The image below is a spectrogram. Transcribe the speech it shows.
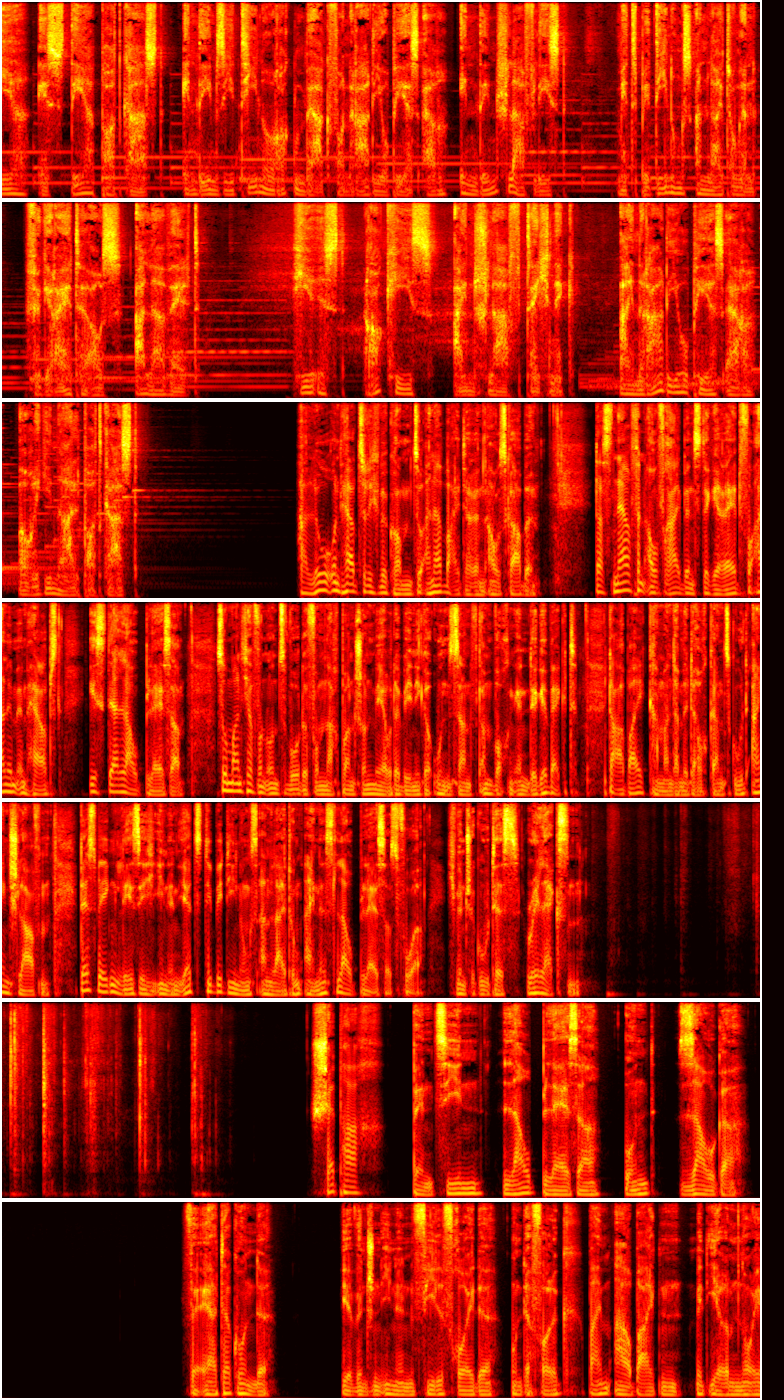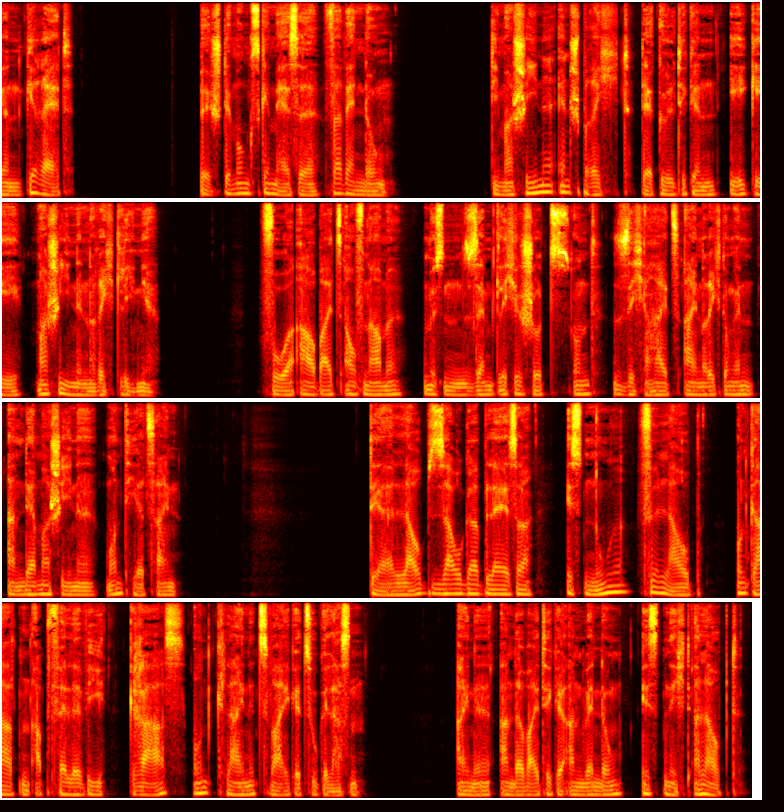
Hier ist der Podcast, in dem sie Tino Rockenberg von Radio PSR in den Schlaf liest. Mit Bedienungsanleitungen für Geräte aus aller Welt. Hier ist Rockies Einschlaftechnik. Ein Radio PSR Original Podcast. Hallo und herzlich willkommen zu einer weiteren Ausgabe. Das nervenaufreibendste Gerät, vor allem im Herbst, ist der Laubbläser. So mancher von uns wurde vom Nachbarn schon mehr oder weniger unsanft am Wochenende geweckt. Dabei kann man damit auch ganz gut einschlafen. Deswegen lese ich Ihnen jetzt die Bedienungsanleitung eines Laubbläsers vor. Ich wünsche gutes Relaxen. Scheppach, Benzin, Laubbläser und Sauger. Verehrter Kunde, wir wünschen Ihnen viel Freude und Erfolg beim Arbeiten mit Ihrem neuen Gerät. Bestimmungsgemäße Verwendung. Die Maschine entspricht der gültigen EG Maschinenrichtlinie. Vor Arbeitsaufnahme müssen sämtliche Schutz- und Sicherheitseinrichtungen an der Maschine montiert sein. Der Laubsaugerbläser ist nur für Laub und Gartenabfälle wie Gras und kleine Zweige zugelassen. Eine anderweitige Anwendung ist nicht erlaubt.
